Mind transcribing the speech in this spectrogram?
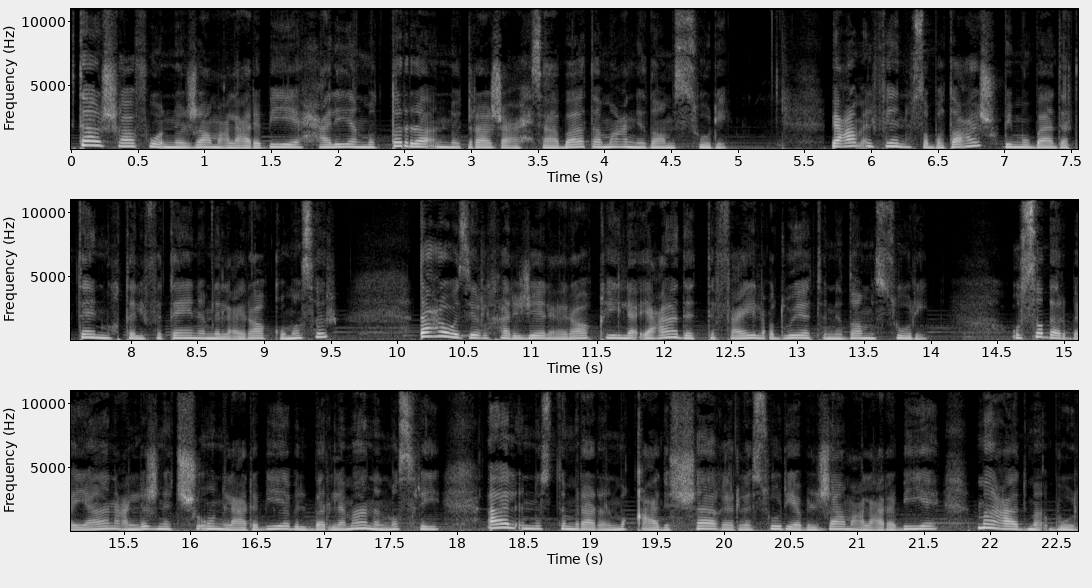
كتار شافوا أن الجامعة العربية حاليا مضطرة أنه تراجع حساباتها مع النظام السوري. بعام 2017 وبمبادرتين مختلفتين من العراق ومصر دعا وزير الخارجية العراقي لإعادة تفعيل عضوية النظام السوري. وصدر بيان عن لجنة الشؤون العربية بالبرلمان المصري قال أنه استمرار المقعد الشاغر لسوريا بالجامعة العربية ما عاد مقبول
